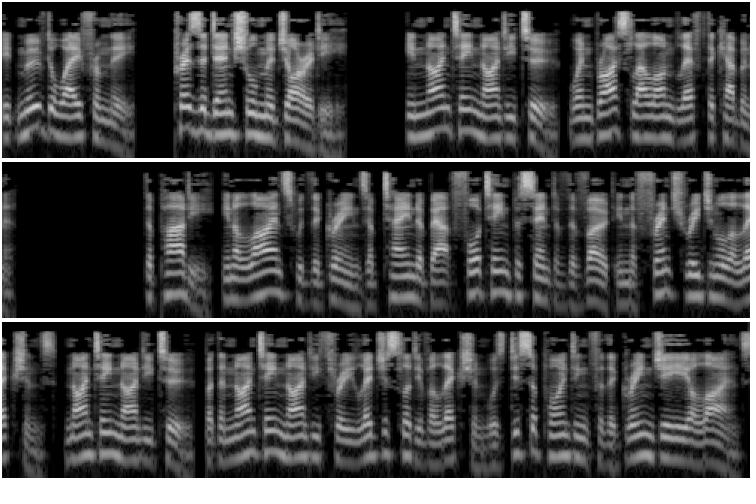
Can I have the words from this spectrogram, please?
It moved away from the «presidential majority» in 1992, when Brice Lalonde left the cabinet. The party, in alliance with the Greens obtained about 14% of the vote in the French regional elections, 1992, but the 1993 legislative election was disappointing for the Green GE alliance,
